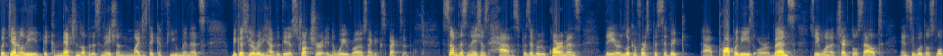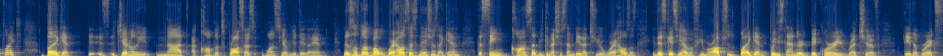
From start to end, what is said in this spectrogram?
But generally, the connection of a destination might just take a few minutes because you already have the data structure in the way RudderStack expects it. Some destinations have specific requirements. They are looking for specific uh, properties or events, so you want to check those out and see what those look like. But again, it's generally not a complex process once you have your data in. Let's also talk about warehouse destinations. Again, the same concept. You can actually send data to your warehouses. In this case, you have a few more options, but again, pretty standard, BigQuery, Redshift, Databricks.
